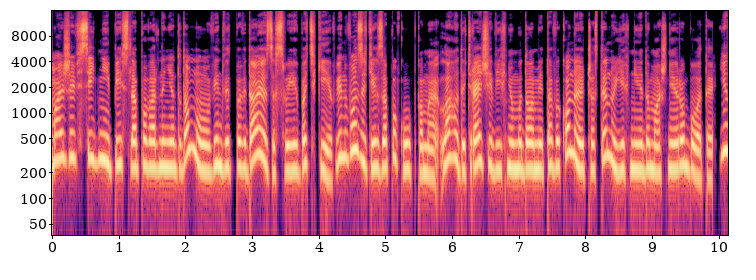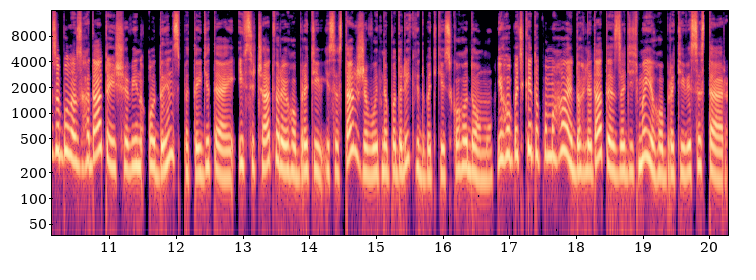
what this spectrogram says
Майже всі дні після повернення додому він відповідає за своїх батьків. Він возить їх за покупками, лагодить речі в їхньому домі та виконує частину їхньої домашньої роботи. Я забула згадати, що він один з п'яти дітей, і всі четверо його братів і сестер живуть неподалік від батьківського дому. Його батьки допомагають доглядати за дітьми його братів і сестер,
